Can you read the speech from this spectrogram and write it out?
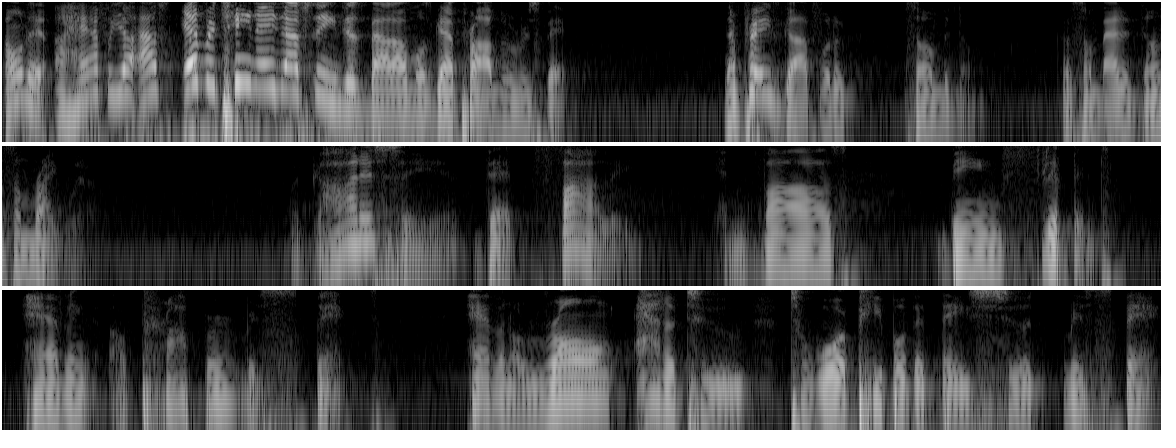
only a half of y'all, I've, every teenager I've seen just about almost got problems with respect. Now praise God for the some that don't, because somebody's done something right. But God has said that folly involves being flippant, having a proper respect, having a wrong attitude toward people that they should respect.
